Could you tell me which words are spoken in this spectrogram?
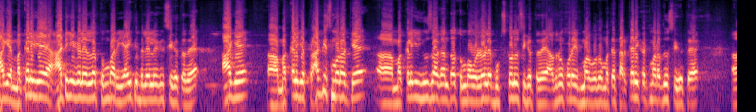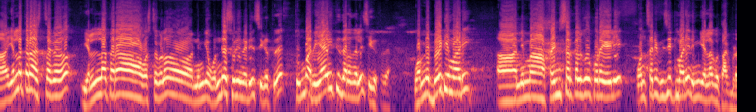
ಹಾಗೆ ಮಕ್ಕಳಿಗೆ ಆಟಿಕೆಗಳೆಲ್ಲ ತುಂಬಾ ರಿಯಾಯಿತಿ ಬೆಲೆಯಲ್ಲಿ ಸಿಗುತ್ತದೆ. ಹಾಗೆ ಮಕ್ಕಳಿಗೆ ಪ್ರಾಕ್ಟೀಸ್ ಮಾಡೋಕೆ ಮಕ್ಕಳಿಗೆ ಯೂಸ್ ಆಗಂತ ತುಂಬಾ ಒಳ್ಳೊಳ್ಳೆ ಬುಕ್ಸ್ಗಳು ಸಿಗುತ್ತದೆ. ಅದನ್ನು ಕೂಡ ಇದು ಮಾಡ್ಬೋದು. ಮತ್ತೆ ತರಕಾರಿ ಕಟ್ ಮಾಡೋದು ಸಿಗುತ್ತೆ. ಎಲ್ಲ ತರ ಹಸ್ತಗಳು, ಎಲ್ಲ ತರ ವಸ್ತುಗಳು ನಿಮಗೆ ಒಂದೇ ಸೂರಿನಡಿ ಸಿಗುತ್ತದೆ. ತುಂಬಾ ರಿಯಾಯಿತಿ ದರದಲ್ಲಿ ಸಿಗುತ್ತದೆ. ಒಮ್ಮೆ ಭೇಟಿ ಮಾಡಿ ನಿಮ್ಮ ಫ್ರೆಂಡ್ ಸರ್ಕಲ್ಗೂ ಕೂಡ ಹೇಳಿ, ಒಂದ್ಸರಿ ವಿಸಿಟ್ ಮಾಡಿ ನಿಮ್ಗೆ ಎಲ್ಲ ಗೊತ್ತಾಗ್ಬಿಡುತ್ತೆ.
